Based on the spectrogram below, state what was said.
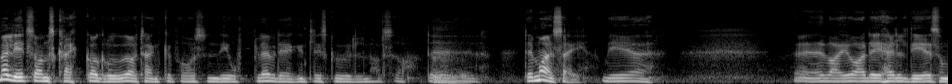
med litt sånn skrekk og grue og tenker på hvordan de opplevde egentlig skolen, altså. Det, det må jeg si. Vi eh, jeg var jo av de heldige som,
